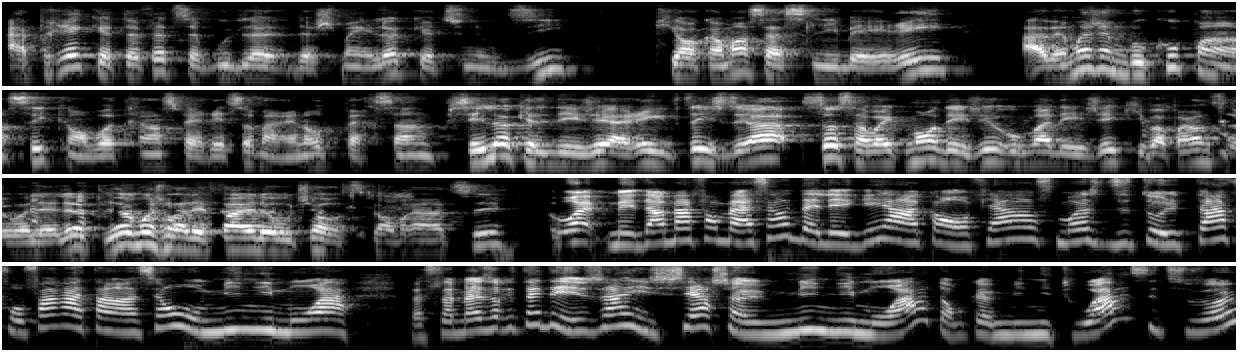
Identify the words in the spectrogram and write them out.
après que tu as fait ce bout de, chemin-là que tu nous dis, puis on commence à se libérer, ah ben moi, j'aime beaucoup penser qu'on va transférer ça vers une autre personne. Puis c'est là que le DG arrive. Tu sais, je dis, ah, ça, ça va être mon DG ou ma DG qui va prendre ce volet-là. Puis là, moi, je vais aller faire d'autres choses. Tu comprends-tu? Oui, mais dans ma formation déléguée en confiance, moi, je dis tout le temps, il faut faire attention au mini-moi. Parce que la majorité des gens, ils cherchent un mini-moi, donc un mini-toi, si tu veux.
